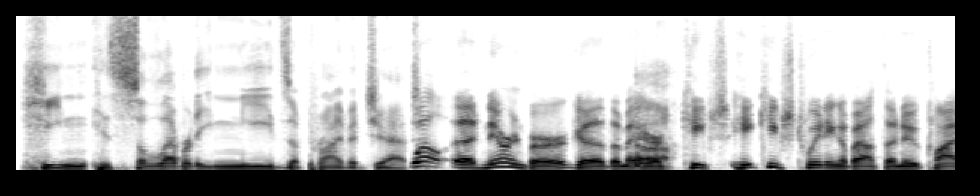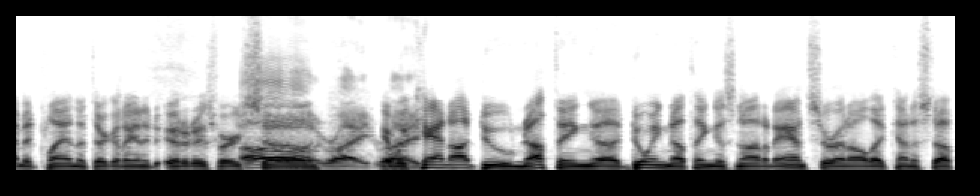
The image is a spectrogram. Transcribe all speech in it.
He his celebrity needs a private jet. Well, uh, Nirenberg, uh, the mayor, Ugh. keeps he keeps tweeting about the new climate plan that they're going to introduce very soon. Oh, right, And we cannot do nothing. Uh, doing nothing is not an answer, and all that kind of stuff.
